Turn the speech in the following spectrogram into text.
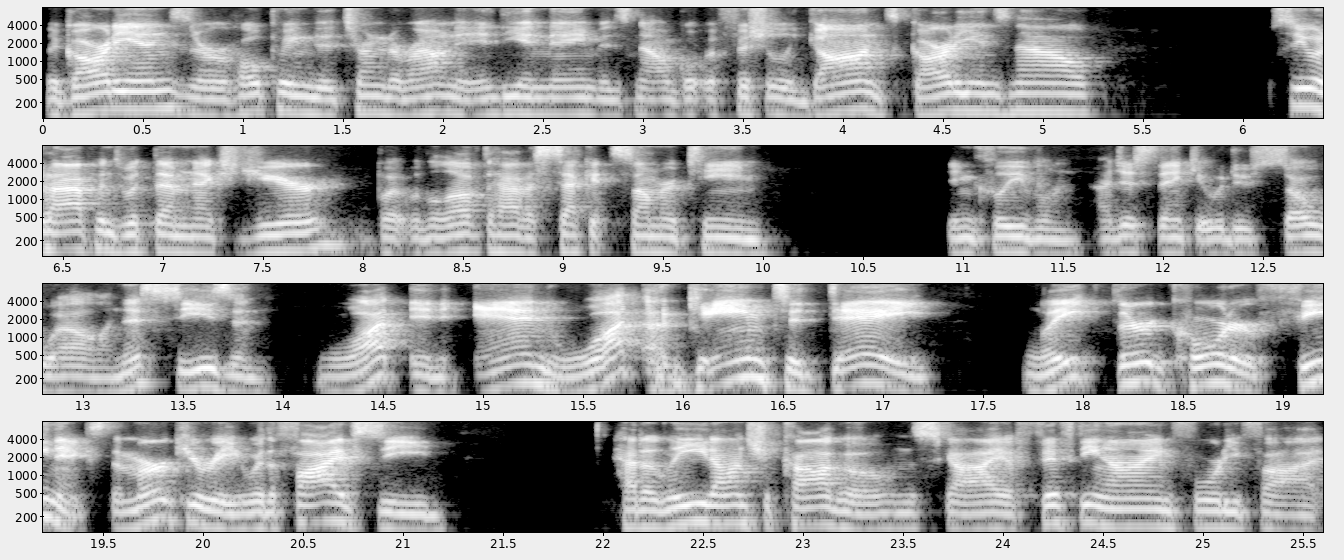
The Guardians are hoping to turn it around. The Indian name is now officially gone. It's Guardians now see what happens with them next year, but would love to have a second summer team in Cleveland. I just think it would do so well. And this season, what an end. What a game today. Late third quarter, Phoenix, the Mercury, were the five seed, had a lead on Chicago in the sky of 59 45.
